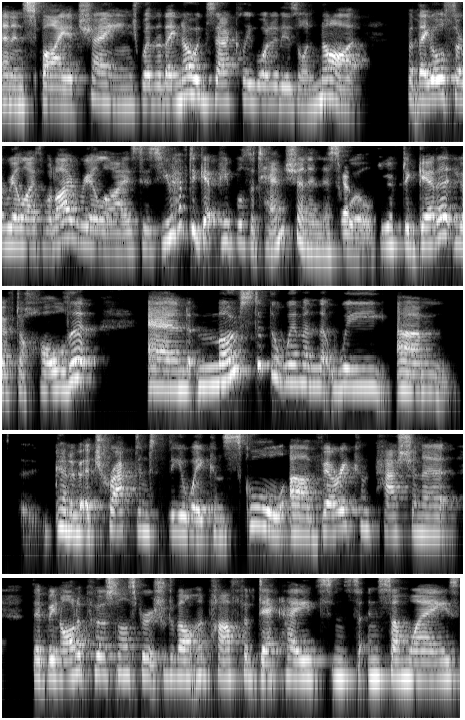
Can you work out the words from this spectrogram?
and inspire change, whether they know exactly what it is or not but they also realize what I realized is you have to get people's attention in this yep. world. You have to get it, you have to hold it. And most of the women that we um, kind of attract into the Awakened School are very compassionate. They've been on a personal spiritual development path for decades in, in some ways.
